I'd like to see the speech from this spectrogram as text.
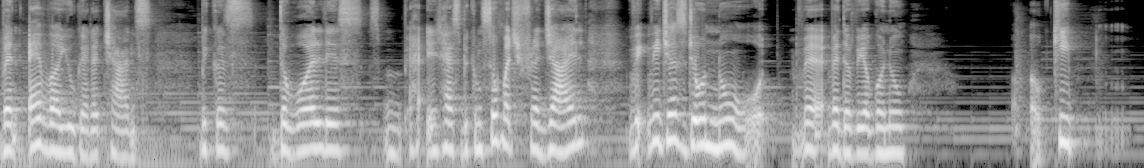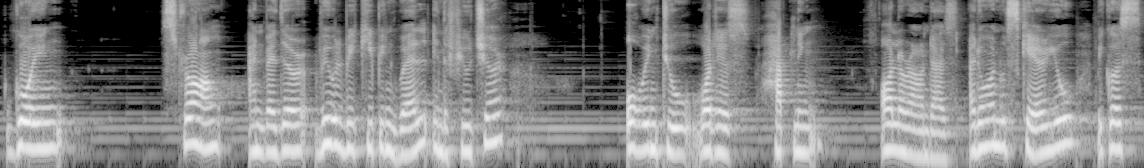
whenever you get a chance, because the world is it has become so much fragile. We, we just don't know whether we are going to uh, keep going strong and whether we will be keeping well in the future owing to what is happening all around us. I don't want to scare you because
